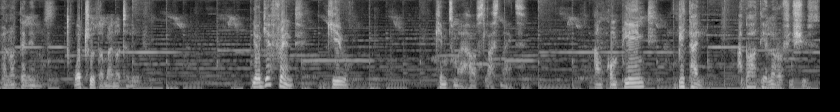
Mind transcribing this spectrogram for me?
you're not telling us. What truth am I not telling you? Your girlfriend, Kiru, came to my house last night and complained bitterly about a lot of issues.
